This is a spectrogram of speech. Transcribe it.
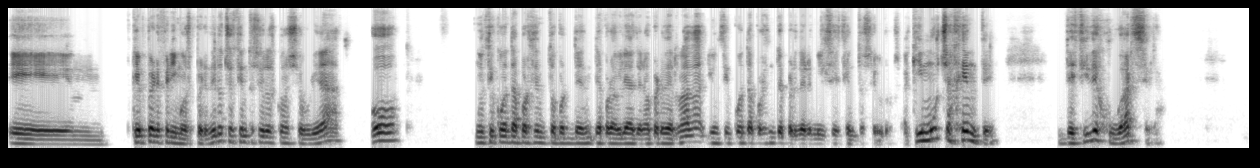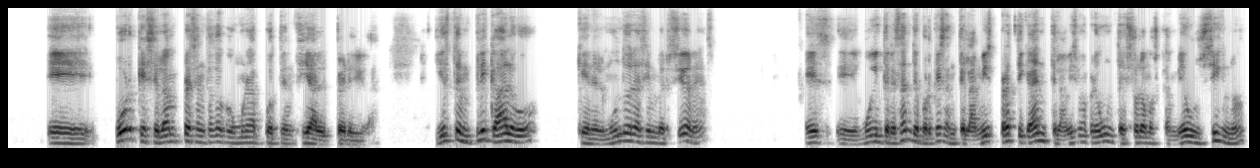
eh, ¿qué preferimos? ¿Perder 800 euros con seguridad o un 50% de, probabilidad de no perder nada y un 50% de perder 1.600 euros. Aquí mucha gente decide jugársela eh, porque se lo han presentado como una potencial pérdida. Y esto implica algo que en el mundo de las inversiones es eh, muy interesante porque es ante la prácticamente la misma pregunta y solo hemos cambiado un signo,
